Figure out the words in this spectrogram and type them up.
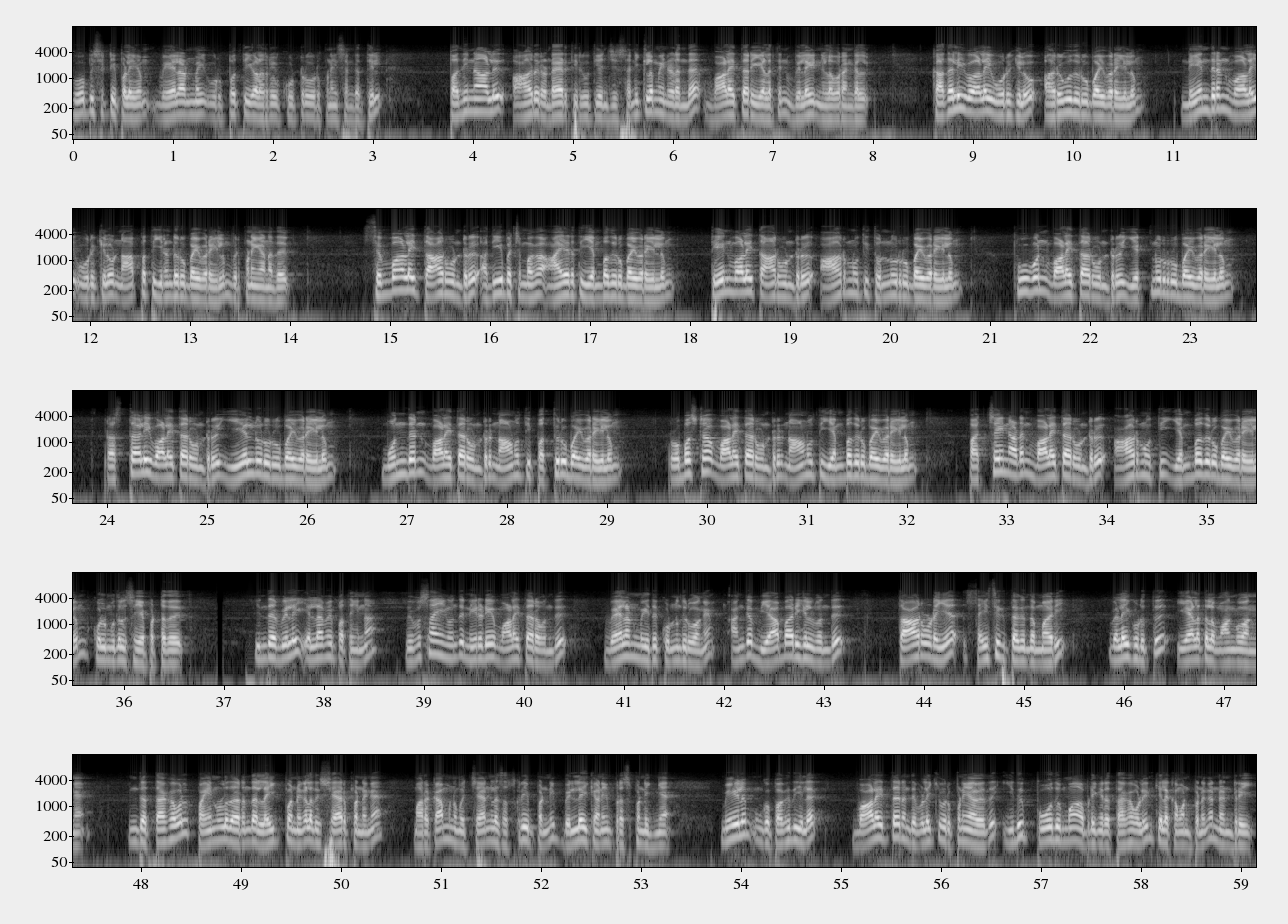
கோபிசெட்டிப்பாளையம் வேளாண்மை உற்பத்தியாளர்கள் கூட்டுறவு விற்பனை சங்கத்தில் பதினாலு ஆறு ரெண்டாயிரத்தி இருபத்தி அஞ்சு சனிக்கிழமை நடந்த வாழைத்தார் ஏலத்தின் விலை நிலவரங்கள். கதலி வாழை ஒரு கிலோ அறுபது ரூபாய் வரையிலும் நேந்திரன் வாழை ஒரு கிலோ நாற்பத்தி இரண்டு ரூபாய் வரையிலும் விற்பனையானது. செவ்வாழை தார் ஒன்று அதிகபட்சமாக ஆயிரத்தி எண்பது ரூபாய் வரையிலும் தேன்வாழை தார் ஒன்று ஆறுநூற்றி தொண்ணூறு ரூபாய் வரையிலும் பூவன் வாழைத்தார் ஒன்று எட்நூறு ரூபாய் வரையிலும் ரஸ்தாலி வாழைத்தார் ஒன்று ஏழ்நூறு ரூபாய் வரையிலும் மொந்தன் வாழைத்தார் ஒன்று நானூற்றி பத்து ரூபாய் வரையிலும் ரொபஸ்டா வாழைத்தார் ஒன்று நானூற்றி எண்பது ரூபாய் வரையிலும் பச்சை நாடன் வாழைத்தார் ஒன்று ஆறுநூற்றி எண்பது ரூபாய் வரையிலும் கொள்முதல் செய்யப்பட்டது. இந்த விலை எல்லாமே பார்த்தீங்கன்னா விவசாயிங்க வந்து நேரடியாக வாழைத்தாரை வந்து வேளாண்மை இது கொண்டு வந்துருவாங்க. அங்கே வியாபாரிகள் வந்து தாருடைய சைஸுக்கு தகுந்த மாதிரி விலை கொடுத்து ஏலத்தில் வாங்குவாங்க. இந்த தகவல் பயனுள்ளதாக இருந்தால் லைக் பண்ணுங்கள் அதுக்கு ஷேர் பண்ணுங்கள் மறக்காமல் நம்ம சேனலை சப்ஸ்கிரைப் பண்ணி பெல்லைக்கானையும் ப்ரெஸ் பண்ணிக்கங்க. மேலும் உங்கள் பகுதியில் வாழைத்தார் இந்த விலைக்கு விற்பனையாகுது இது போதுமா அப்படிங்கிற தகவலையும் கீழே கமெண்ட் பண்ணுங்கள் நன்றி.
